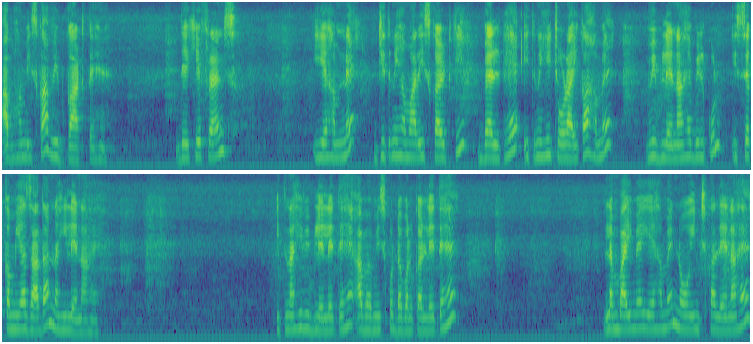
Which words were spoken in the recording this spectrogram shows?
अब हम इसका विप काटते हैं। देखिए फ्रेंड्स, ये हमने जितनी हमारी स्कर्ट की बेल्ट है, इतनी ही चौड़ाई का हमें विब लेना है बिल्कुल, इससे कम या ज़्यादा नहीं लेना है। इतना ही विब ले लेते हैं, अब हम इसको डबल कर लेते हैं। लंबाई में ये हमें नौ इंच का लेना है,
